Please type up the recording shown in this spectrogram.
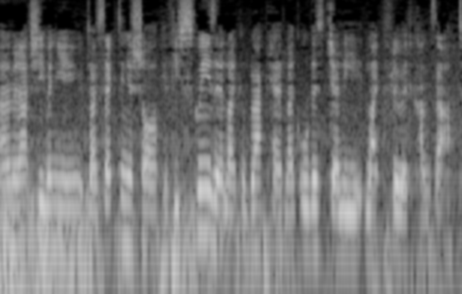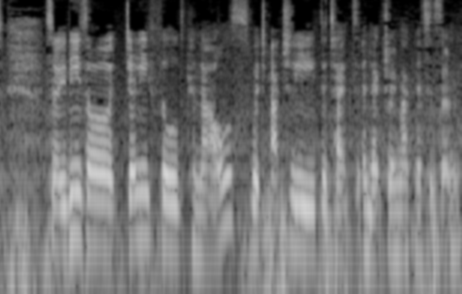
Um, and actually, when you're dissecting a shark, if you squeeze it like a blackhead, like all this jelly-like fluid comes out. So these are jelly-filled canals which actually detect electromagnetism.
